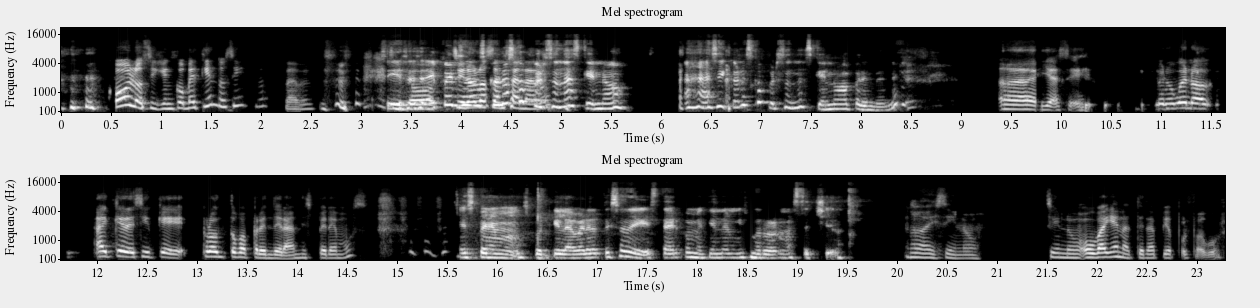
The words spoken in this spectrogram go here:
o lo siguen cometiendo, sí, ¿no? Sí, si, no, hay personas, conozco personas que no. Ajá, sí, conozco personas que no aprenden, ¿eh? Ah, ya sé. Pero bueno, hay que decir que pronto aprenderán, esperemos. Esperemos, porque la verdad eso de estar cometiendo el mismo error no está chido. Ay, sí, no no, o vayan a terapia, por favor.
